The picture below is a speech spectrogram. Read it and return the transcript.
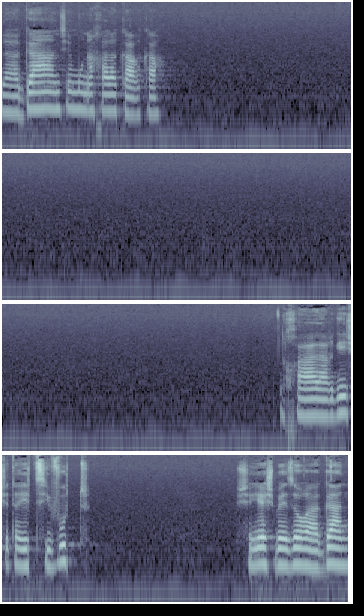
לאגן שמונח על הקרקע. נוכל להרגיש את היציבות שיש באזור האגן.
